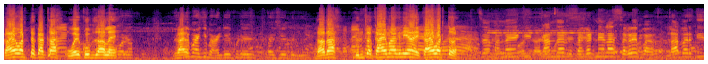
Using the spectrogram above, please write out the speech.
काय वाटतं काका? वय खूप झालंय. काय? पाहिजे भांडे कुठे पैसे दादा तुमचं काय मागणी आहे? काय वाटतं? आमचं म्हणणं आहे की कामगार संघटनेला सगळे लाभार्थी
